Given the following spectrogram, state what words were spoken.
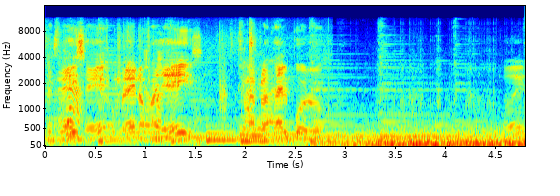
Vendréis, ¿eh? Hombre, no falléis. En la plaza del pueblo. Joder.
